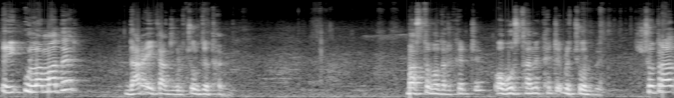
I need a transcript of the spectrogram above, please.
এই উলামাদের দ্বারা এই কাজগুলো চলতে থাকবে। বাস্তবতার ক্ষেত্রে, অবস্থানের ক্ষেত্রে এগুলো চলবে। সুতরাং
